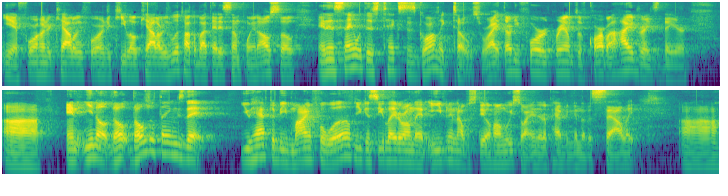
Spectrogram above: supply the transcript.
yeah, 400 calories, 400 kilocalories. We'll talk about that at some point also. And then same with this Texas garlic toast, right? 34 grams of carbohydrates there. Uh, and you know, th- those are things that you have to be mindful of. You can see later on that evening, I was still hungry, so I ended up having another salad. Uh,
